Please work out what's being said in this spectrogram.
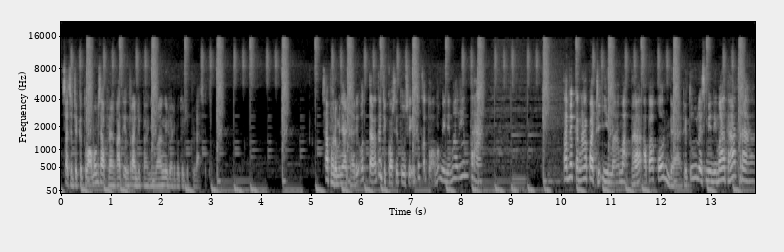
Saya jadi ketua umum saya berangkat intra di Banyuwangi 2017 itu. Saya baru menyadari oh ternyata di konstitusi itu ketua umum minimal intra tapi kenapa di imamah apa konda ditulis minimal batra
